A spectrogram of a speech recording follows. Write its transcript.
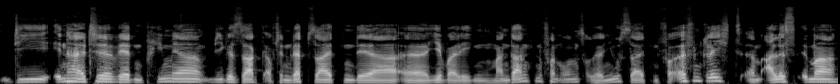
die Inhalte werden primär, wie gesagt, auf den Webseiten der äh, jeweiligen Mandanten von uns oder Newsseiten veröffentlicht. Ähm, alles immer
